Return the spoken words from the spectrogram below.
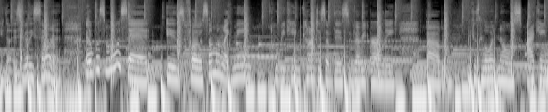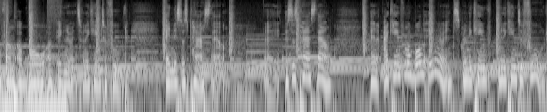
You know, it's really sad. And what's more sad is for someone like me who became conscious of this very early, um, because Lord knows I came from a bowl of ignorance when it came to food, and this was passed down. Right, this is passed down and I came from a bowl of ignorance when it came when it came to food.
